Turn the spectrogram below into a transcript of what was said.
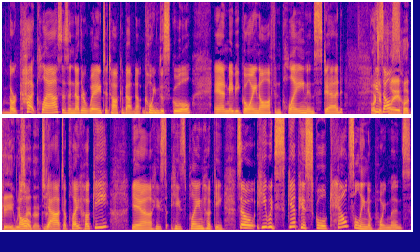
Mm-hmm. Or cut class is another way to talk about not going to school and maybe going off and playing instead. Or he's to play also, hooky, we oh, say that too. Yeah, to play hooky. Yeah, he's he's playing hooky. So he would skip his school counseling appointments.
